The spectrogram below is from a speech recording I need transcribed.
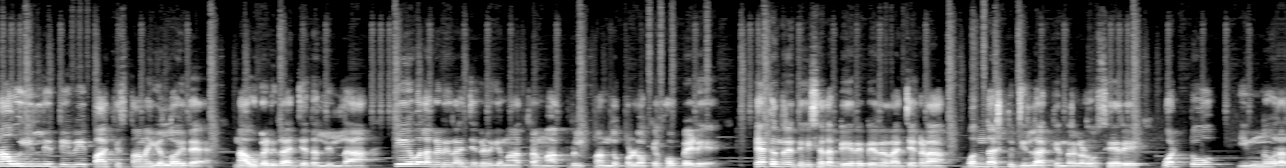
ನಾವು ಇಲ್ಲಿದ್ದೀವಿ, ಪಾಕಿಸ್ತಾನ ಎಲ್ಲೋ ಇದೆ. ನಾವು ಗಡಿ ರಾಜ್ಯದಲ್ಲಿಲ್ಲ, ಕೇವಲ ಗಡಿ ರಾಜ್ಯಗಳಿಗೆ ಮಾತ್ರ ಮಾಕ್ ಡ್ರಿಲ್ ಅಂದುಕೊಳ್ಳೋಕೆ ಹೋಗಬೇಡಿ. ಯಾಕಂದರೆ ದೇಶದ ಬೇರೆ ಬೇರೆ ರಾಜ್ಯಗಳ ಒಂದಷ್ಟು ಜಿಲ್ಲಾ ಕೇಂದ್ರಗಳು ಸೇರಿ ಒಟ್ಟು ಇನ್ನೂರ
